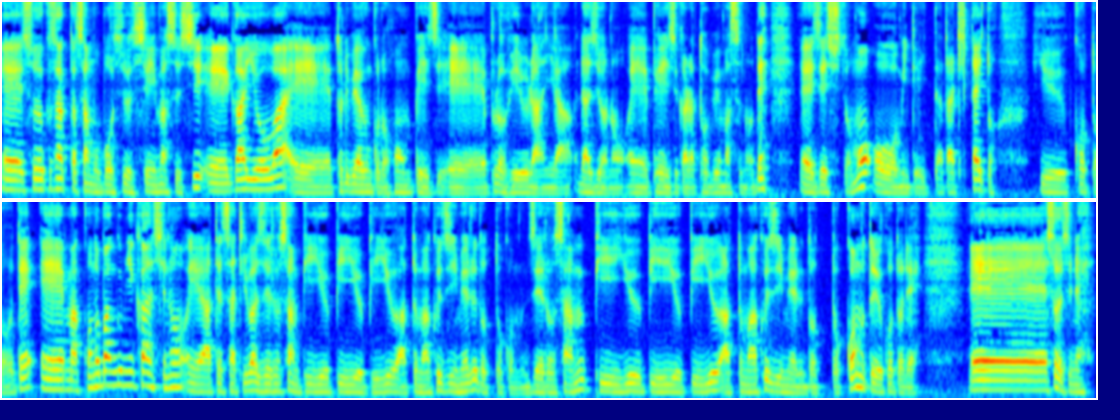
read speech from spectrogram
えー、所属作家さんも募集していますし、えー、概要は、えー、トリビア文庫のホームページ、えー、プロフィール欄やラジオの、えー、ページから飛べますので、えー、ぜひとも見ていただきたいということで、えー、まあ、この番組に関しての、えー、宛先は 03pupupu.gmail.com、03pupupu.gmail.com ということで、えー、そうですね。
